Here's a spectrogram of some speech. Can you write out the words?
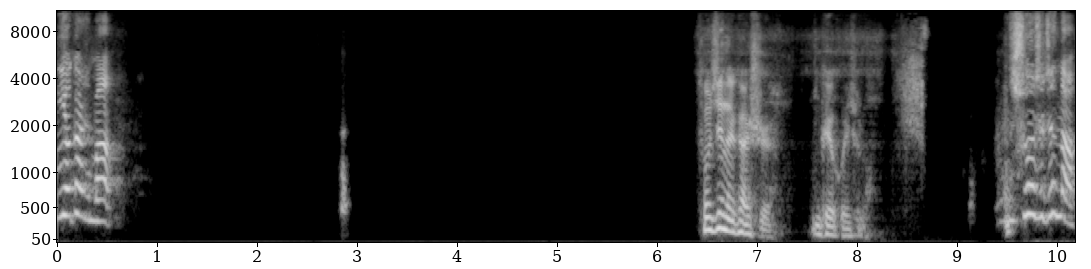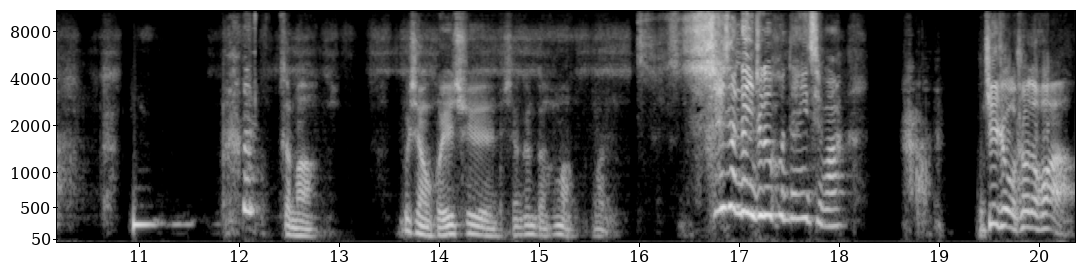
你要干什么？从现在开始。你可以回去了。你说的是真的？怎么，不想回去，想跟本驸马玩？谁想跟你这个混蛋一起玩？记住我说的话，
